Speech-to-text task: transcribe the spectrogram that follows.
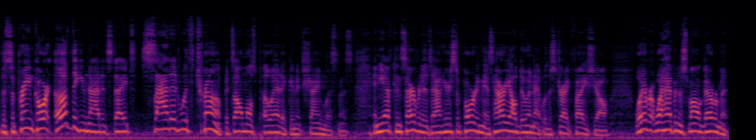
the Supreme Court of the United States sided with Trump. It's almost poetic in its shamelessness. And you have conservatives out here supporting this. How are y'all doing that with a straight face, y'all? Whatever, what happened to small government,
